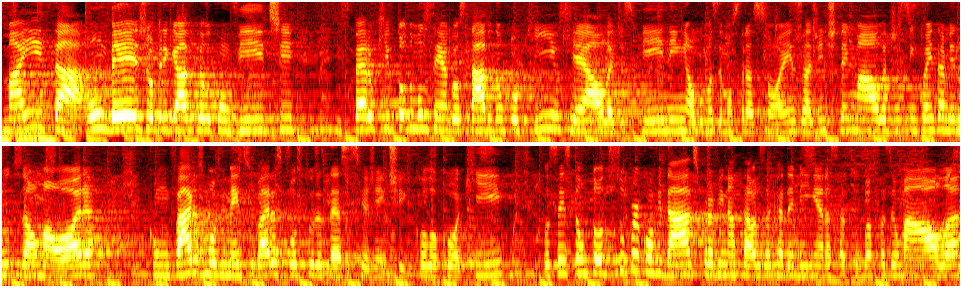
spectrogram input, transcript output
Maíta, um beijo, obrigado pelo convite. Espero que todo mundo tenha gostado de um pouquinho que é a aula de spinning, algumas demonstrações. A gente tem uma aula de 50 minutos a uma hora, com vários movimentos e várias posturas dessas que a gente colocou aqui. Vocês estão todos super convidados para vir na Taurus Academia em Aracatuba fazer uma aula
